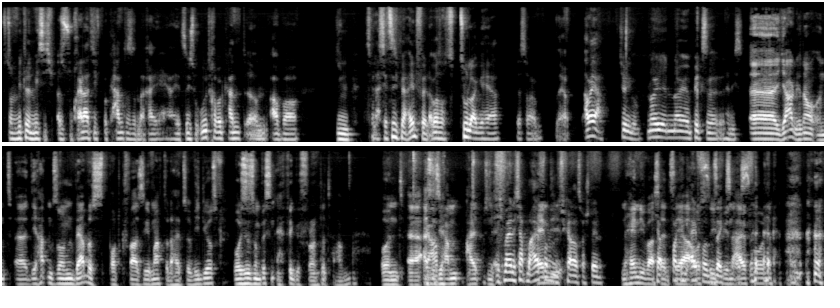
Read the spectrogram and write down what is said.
so mittelmäßig, also so relativ bekanntes in der Reihe her. Jetzt nicht so ultra bekannt, ähm, aber ging, dass mir das jetzt nicht mehr einfällt, aber es ist auch zu lange her. Deshalb, naja. Aber ja, Entschuldigung, neue, neue Pixel-Handys. Äh, ja, genau. Und äh, die hatten so einen Werbespot quasi gemacht oder halt so Videos, wo sie so ein bisschen Apple gefrontet haben. Und äh, also Ja. sie haben halt ein, Ich meine, ich habe ein iPhone Handy- und ich kann das verstehen. ein Handy, was halt sehr iPhone aussieht 6 wie ein iPhone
